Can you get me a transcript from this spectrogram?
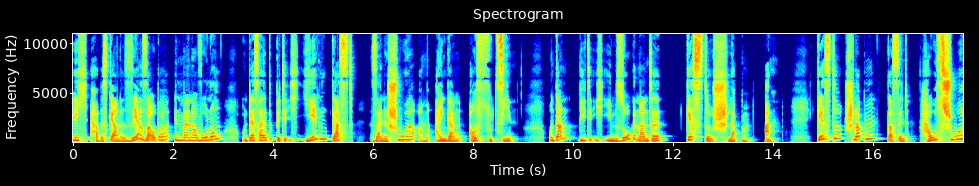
Ich habe es gerne sehr sauber in meiner Wohnung und deshalb bitte ich jeden Gast, seine Schuhe am Eingang auszuziehen. Und dann biete ich ihm sogenannte Gästeschlappen an. Gästeschlappen, das sind Hausschuhe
